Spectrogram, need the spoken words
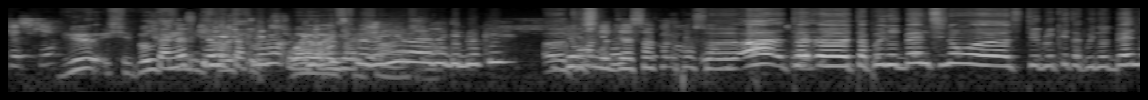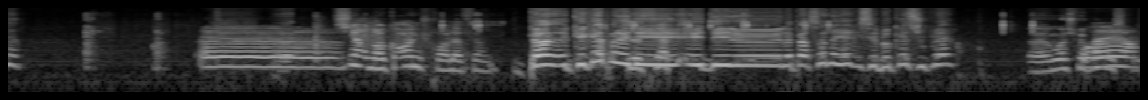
Qu'est-ce qu'il y a? Vieux, je sais pas où Je suis à 9 km, je Clément. Ouais, ouais, tu peux venir euh, me débloquer? Euh, on est déjà à 50%. euh, ah, t'as euh, t'as pas une autre benne sinon euh, si t'es bloqué, t'as pas une autre benne? Euh... Si, on a encore une, je crois, à la fin. Ben, Quelqu'un peut aider, aider le- la personne les gars, qui s'est bloquée s'il vous plaît? Euh, Moi, je peux Ouais, pas. en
